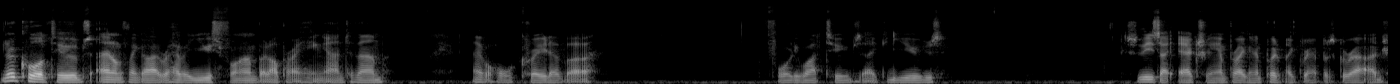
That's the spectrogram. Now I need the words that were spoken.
they're cool tubes. I don't think I'll ever have a use for them, but I'll probably hang on to them. I have a whole crate of uh, 40 watt tubes I could use. So these I actually am probably going to put in my grandpa's garage.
